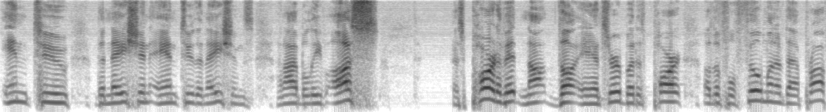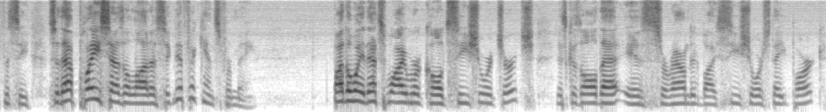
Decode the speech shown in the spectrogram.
into the nation and to the nations. And I believe us, as part of it, not the answer, but as part of the fulfillment of that prophecy. So that place has a lot of significance for me. By the way, that's why we're called Seashore Church, is because all that is surrounded by Seashore State Park.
